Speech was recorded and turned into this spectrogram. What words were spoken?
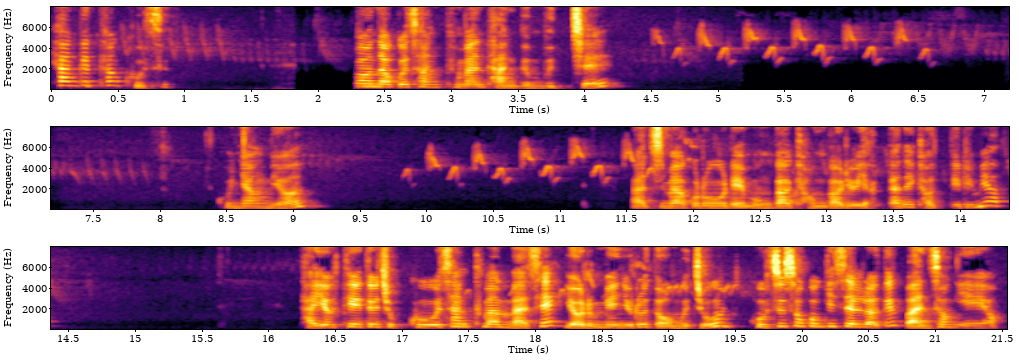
향긋한 고수, 시원하고 상큼한 당근 무채, 곤약면, 마지막으로 레몬과 견과류 약간을 곁들이면 다이어트에도 좋고 상큼한 맛의 여름 메뉴로 너무 좋은 고수 소고기 샐러드 완성이에요.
